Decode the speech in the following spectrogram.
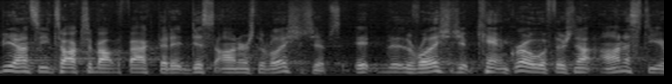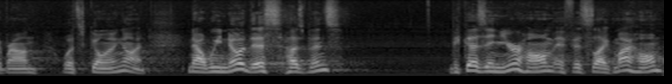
Yancey talks about the fact that it dishonors the relationships. It, the relationship can't grow if there's not honesty around what's going on. Now, we know this, husbands, because in your home, if it's like my home,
